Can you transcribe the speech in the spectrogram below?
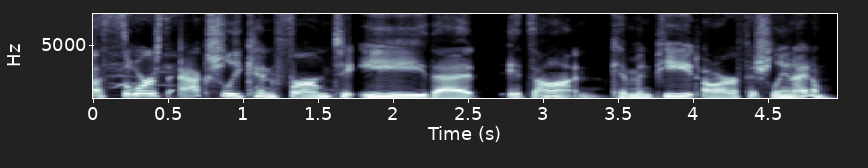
A source actually confirmed to E that it's on. Kim and Pete are officially an item.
